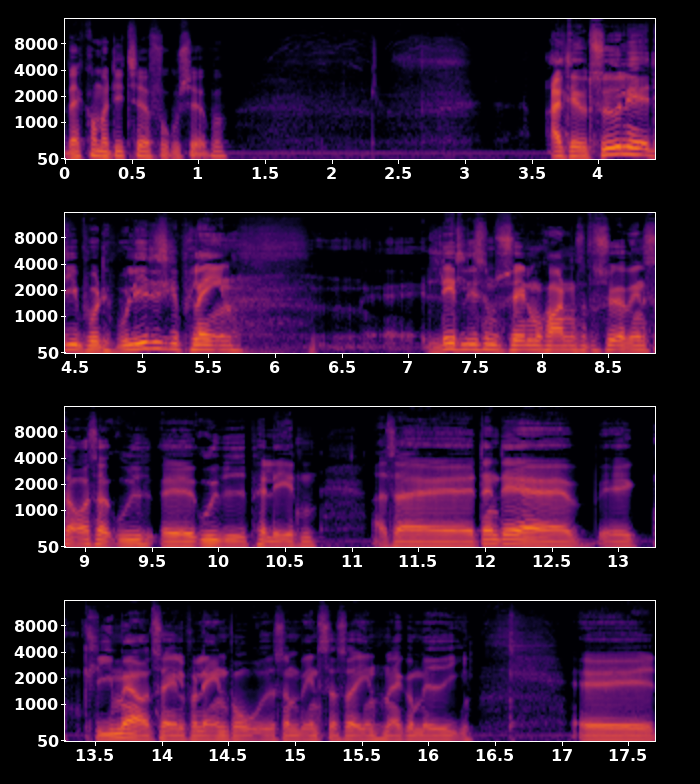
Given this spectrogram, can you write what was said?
hvad kommer de til at fokusere på? Altså det er jo tydeligt, at de på det politiske plan øh, lidt ligesom Socialdemokraterne, så forsøger Venstre også at ud, øh, udvide paletten. Altså øh, den der øh, klimaaftale for landbruget, som Venstre så enten er gået med i, øh,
